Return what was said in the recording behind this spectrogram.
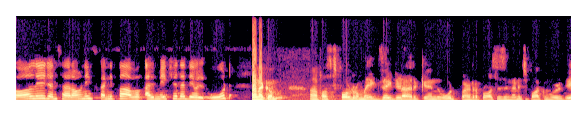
college and surroundings கண்டிப்பாக I make sure that they will vote வணக்கம். ஃபர்ஸ்ட் ஆஃப் ஆல் ரொம்ப எக்ஸைட்டடாக இருக்குது இந்த ஓட் பண்ணுற ப்ராசஸ் நினச்சி பார்க்கும்பொழுது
